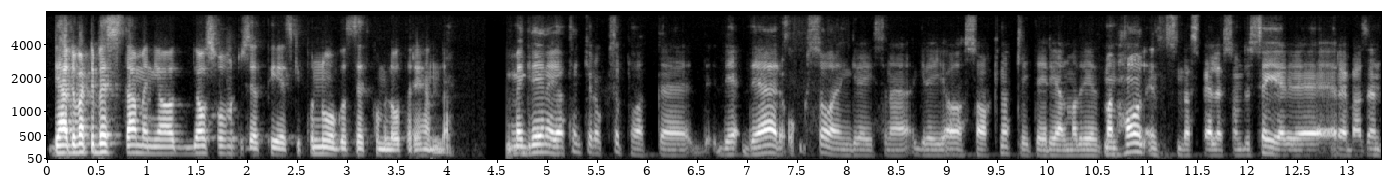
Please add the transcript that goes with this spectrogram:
det hade varit det bästa men jag, jag har svårt att se att PSG på något sätt kommer låta det hända. Men grejen är, jag tänker också på att eh, det, det, är också en grej, såna grej jag har saknat lite i Real Madrid. Man har en sån där spelare som du säger eh, Rebaz, en,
